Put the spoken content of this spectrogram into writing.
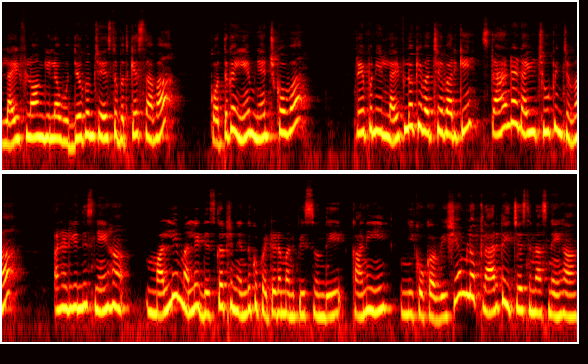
లైఫ్ లాంగ్ ఇలా ఉద్యోగం చేస్తూ బతికేస్తావా? కొత్తగా ఏం నేర్చుకోవా? రేపు నీ లైఫ్లోకి వచ్చేవారికి స్టాండర్డ్ అయ్యి చూపించవా? అని అడిగింది స్నేహ. మళ్ళీ మళ్ళీ డిస్కషన్ ఎందుకు పెట్టడం అనిపిస్తుంది? కానీ నీకు ఒక విషయంలో క్లారిటీ ఇచ్చేస్తున్నా స్నేహ.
